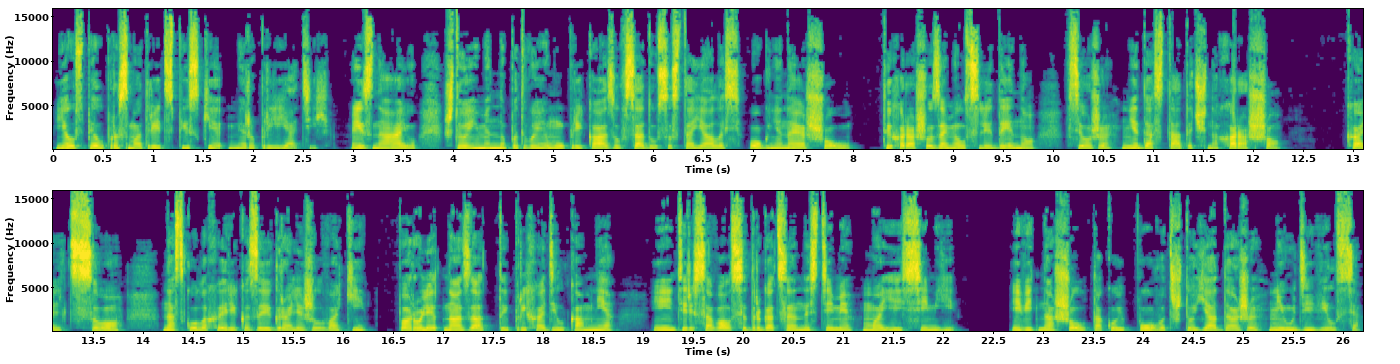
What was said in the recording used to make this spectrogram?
я успел просмотреть списки мероприятий. И знаю, что именно по твоему приказу в саду состоялось огненное шоу. Ты хорошо замел следы, но все же недостаточно хорошо». «Кольцо!» На скулах Эрика заиграли желваки. «Пару лет назад ты приходил ко мне и интересовался драгоценностями моей семьи. И ведь нашел такой повод, что я даже не удивился.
